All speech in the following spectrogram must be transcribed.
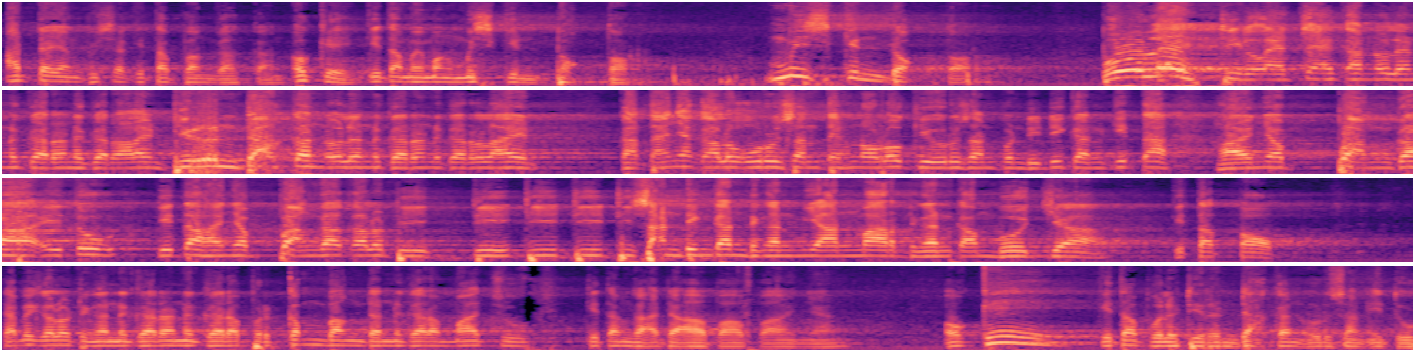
ada yang bisa kita banggakan. Oke kita memang miskin dokter miskin dokter boleh dilecehkan oleh negara-negara lain direndahkan oleh negara-negara lain. Katanya kalau urusan teknologi urusan pendidikan kita hanya bangga itu kita hanya bangga kalau di, di, di, di, disandingkan dengan Myanmar dengan Kamboja. Kita top. Tapi kalau dengan negara-negara berkembang dan negara maju kita nggak ada apa-apanya Oke, kita boleh direndahkan urusan itu,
